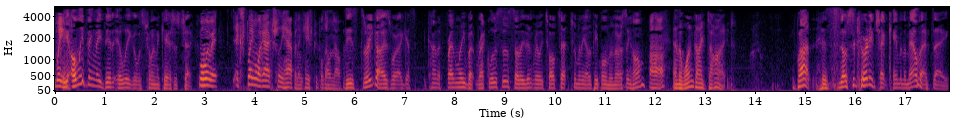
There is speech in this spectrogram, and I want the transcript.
Wait. The only thing they did illegal was trying to cash his check. Well, wait, wait. Explain what actually happened in case people don't know. These three guys were, I guess, kind of friendly but recluses, so they didn't really talk to too many other people in the nursing home. Uh huh. and the one guy died. But his Social Security check came in the mail that day.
